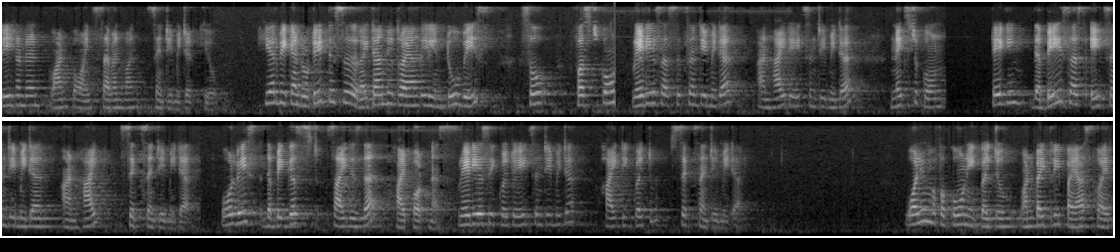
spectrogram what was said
301.71 centimeter cube. Here we can rotate this uh, right angle triangle in two ways. So first cone radius as 6 centimeter and height 8 centimeter. Next cone taking the base as 8 centimeter and height 6 centimeter. Always the biggest side is the hypotenuse. Radius equal to 8 centimeter, height equal to 6 centimeter. Volume of a cone equal to 1 by 3 pi r square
